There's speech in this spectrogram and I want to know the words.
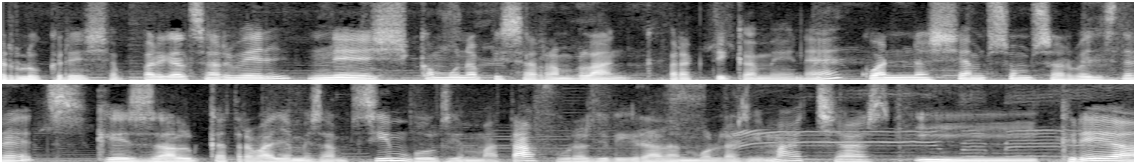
fer-lo créixer, perquè el cervell neix com una pissarra en blanc, pràcticament. Eh? Quan naixem som cervells drets, que és el que treballa més amb símbols i amb metàfores i li agraden molt les imatges i crea,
